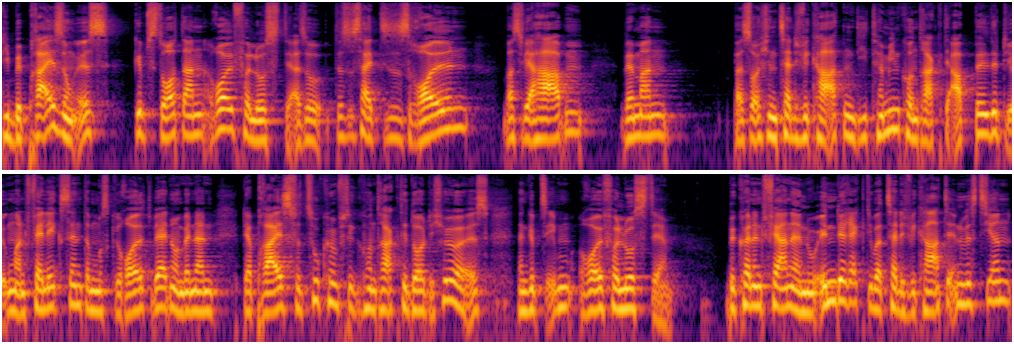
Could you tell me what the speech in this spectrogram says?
die Bepreisung ist, gibt's dort dann Rollverluste. Also das ist halt dieses Rollen was wir haben, wenn man bei solchen Zertifikaten die Terminkontrakte abbildet, die irgendwann fällig sind, dann muss gerollt werden und wenn dann der Preis für zukünftige Kontrakte deutlich höher ist, dann gibt es eben Rollverluste. Wir können ferner nur indirekt über Zertifikate investieren,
